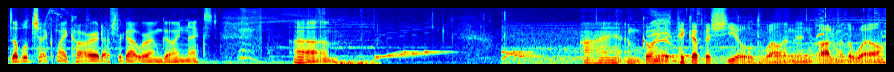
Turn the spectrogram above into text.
double check my card. I forgot where I'm going next. Um, I am going to pick up a shield while I'm in the bottom of the well.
